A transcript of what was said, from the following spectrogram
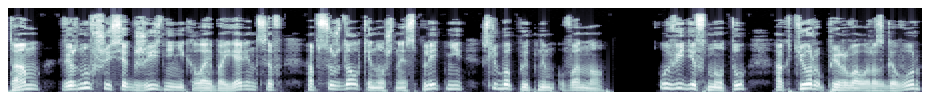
Там вернувшийся к жизни Николай Бояринцев обсуждал киношные сплетни с любопытным Вано. Увидев ноту, актер прервал разговор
